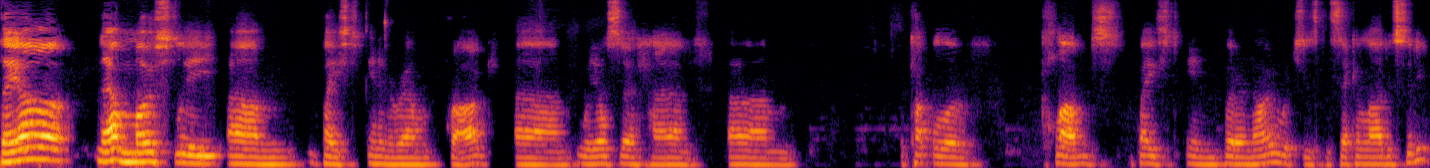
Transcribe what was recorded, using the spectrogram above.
They are now mostly um, based in and around Prague. Um, we also have um, a couple of clubs based in Brno, which is the second largest city,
